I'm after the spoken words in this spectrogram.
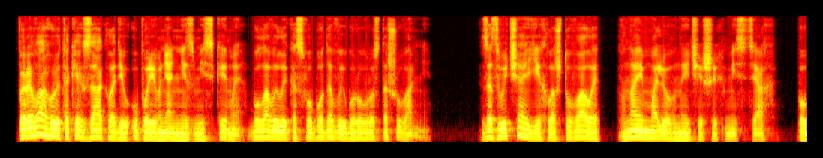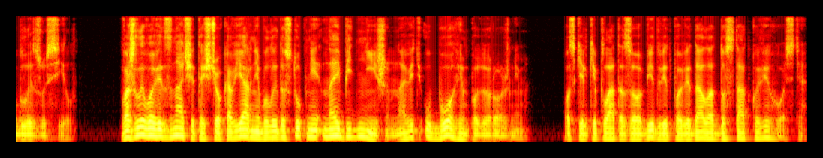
Перевагою таких закладів у порівнянні з міськими була велика свобода вибору в розташуванні. Зазвичай їх лаштували в наймальовничіших місцях поблизу сіл. Важливо відзначити, що кав'ярні були доступні найбіднішим, навіть убогим подорожнім, оскільки плата за обід відповідала достаткові гостя.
